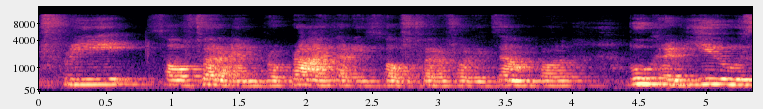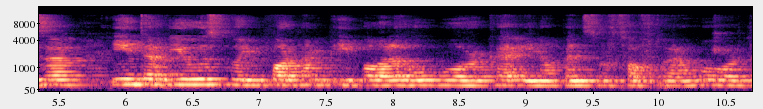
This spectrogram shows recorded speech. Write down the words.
free software and proprietary software, for example book reviews, interviews to important people who work in open source software world,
